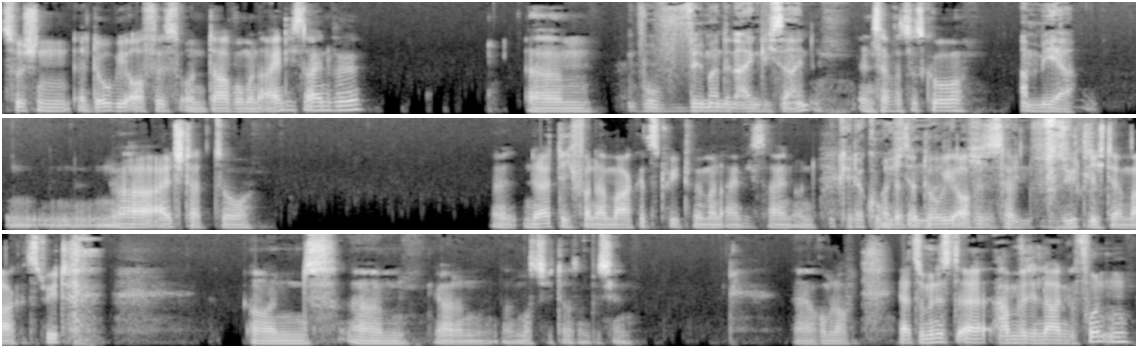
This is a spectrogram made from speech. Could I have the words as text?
zwischen Adobe Office und da, wo man eigentlich sein will. Ähm, Wo will man denn eigentlich sein? in San Francisco, Am Meer. Na, Altstadt so. Äh, Nördlich von der Market Street will man eigentlich sein und, Okay, da und das Adobe Office ist halt südlich der Market Street. Und ähm, ja, dann, dann musste ich da so ein bisschen äh, rumlaufen. Ja, zumindest äh, haben wir den Laden gefunden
